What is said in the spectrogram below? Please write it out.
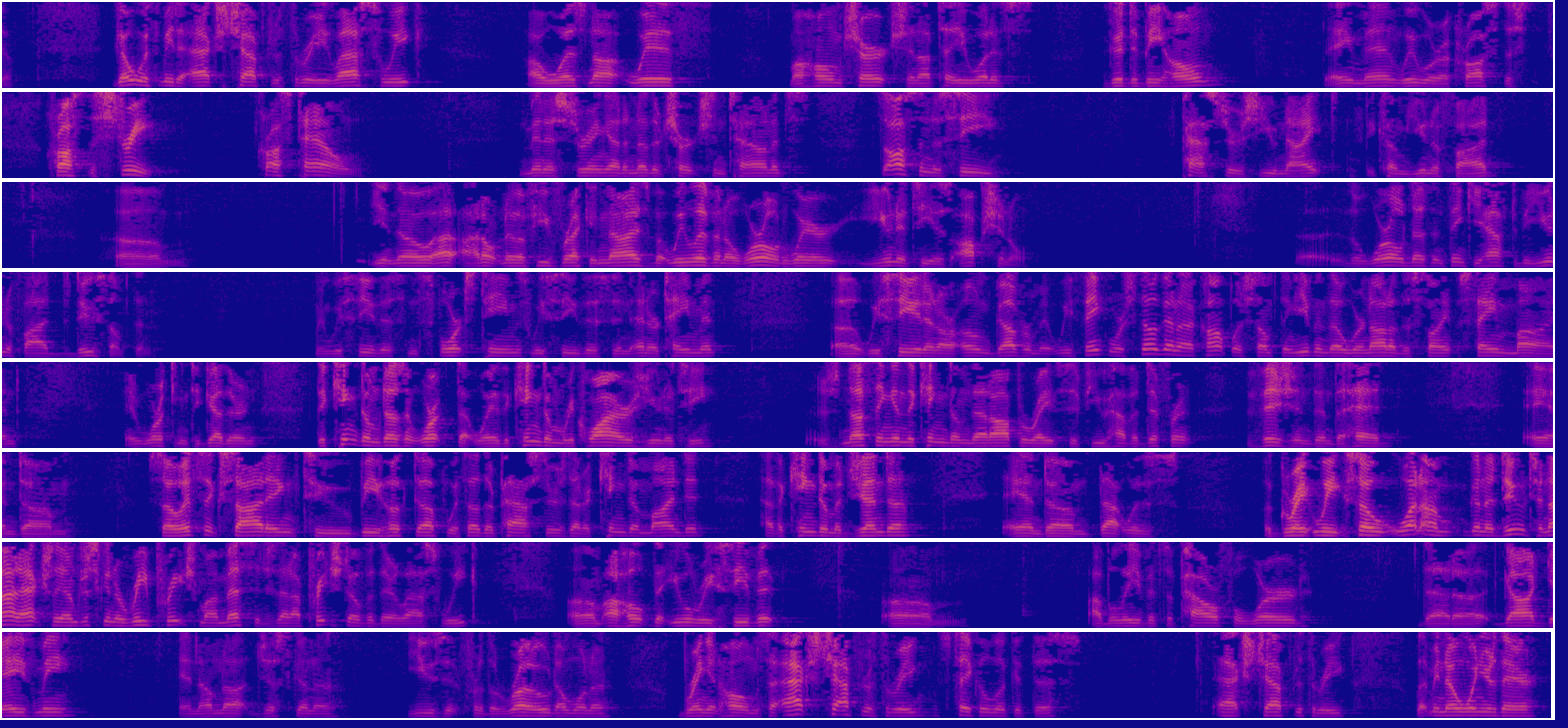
Hallelujah. Go with me to Acts chapter 3. Last week, I was not with my home church, and I'll tell you what, it's good to be home. Amen. We were across the, across the street, across town, ministering at another church in town. It's, it's awesome to see pastors unite, become unified. Um, you know, I, I don't know if you've recognized, but we live in a world where unity is optional. Uh, the world doesn't think you have to be unified to do something. I mean, we see this in sports teams, we see this in entertainment, uh, we see it in our own government. We think we're still going to accomplish something even though we're not of the same, same mind and working together. And the kingdom doesn't work that way. The kingdom requires unity. There's nothing in the kingdom that operates if you have a different vision than the head. And um, so it's exciting to be hooked up with other pastors that are kingdom minded, have a kingdom agenda. And um, that was a great week. So, what I'm going to do tonight, actually, I'm just going to re preach my message that I preached over there last week. Um, I hope that you will receive it. Um, I believe it's a powerful word that uh, God gave me, and I'm not just going to use it for the road. I want to bring it home. So, Acts chapter 3, let's take a look at this. Acts chapter 3. Let me know when you're there.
